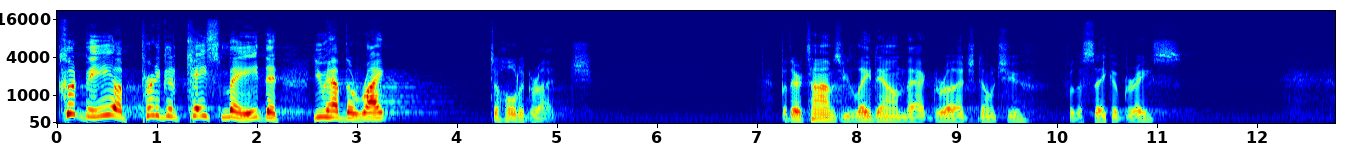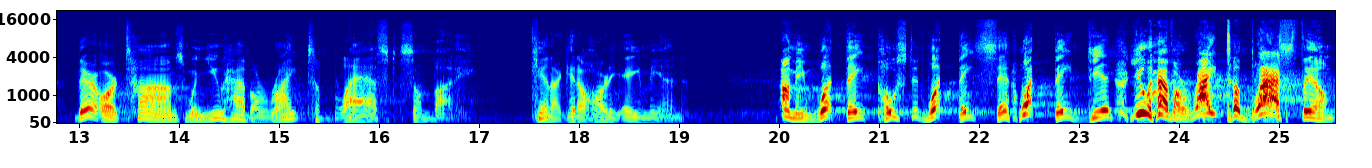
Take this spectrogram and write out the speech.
could be a pretty good case made that you have the right to hold a grudge. But there are times you lay down that grudge, don't you, for the sake of grace? There are times when you have a right to blast somebody. Can I get a hearty amen? I mean, what they posted, what they said, what they did, you have a right to blast them.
